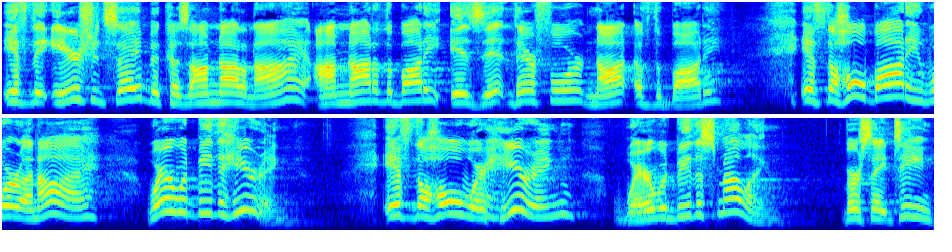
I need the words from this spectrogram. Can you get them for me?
If the ear should say, because I'm not an eye, I'm not of the body, is it therefore not of the body? If the whole body were an eye, where would be the hearing? If the whole were hearing, where would be the smelling? Verse 18,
